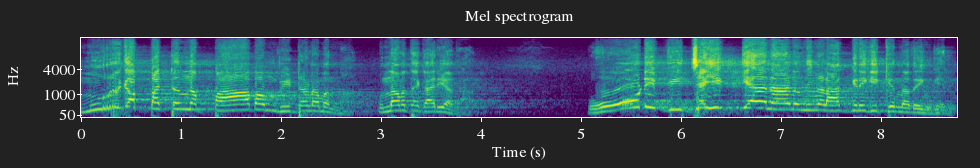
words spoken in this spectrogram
മുറുകെ പറ്റുന്ന പാപം വിടണമെന്ന്. ഒന്നാമത്തെ കാര്യം അതാ. ഓടി വിജയിക്കാനാണ് നിങ്ങൾ ആഗ്രഹിക്കുന്നതെങ്കിൽ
